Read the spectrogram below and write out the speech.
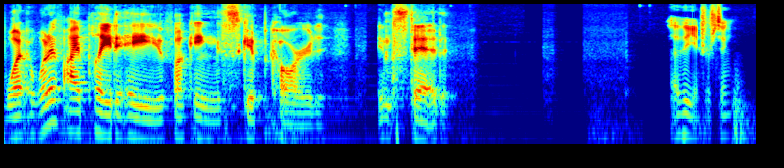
what? What if I played a fucking skip card instead? That'd be interesting.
